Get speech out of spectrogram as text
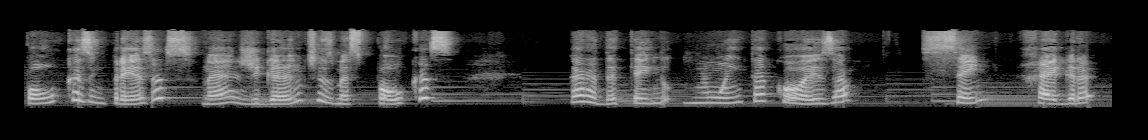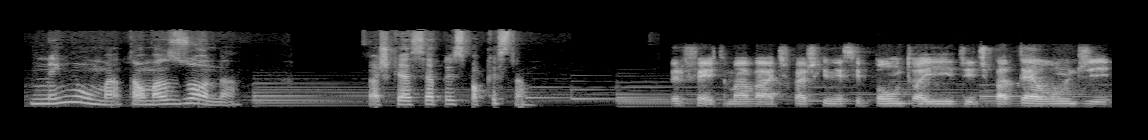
poucas empresas, né, gigantes, mas poucas, cara, detendo muita coisa sem regra nenhuma, tá uma zona. Eu acho que essa é a principal questão. Perfeito, Mavat. Tipo, acho que nesse ponto aí de tipo, até onde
